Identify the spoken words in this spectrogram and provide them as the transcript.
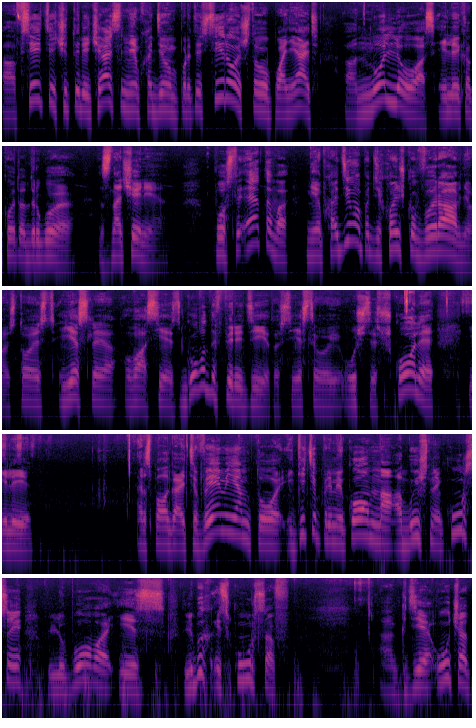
А, все эти четыре части необходимо протестировать, чтобы понять, а, ноль ли у вас или какое-то другое значение. После этого необходимо потихонечку выравнивать. То есть, если у вас есть годы впереди, то есть, если вы учитесь в школе или располагаете временем, то идите прямиком на обычные курсы любого из, любых из курсов, а, где учат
